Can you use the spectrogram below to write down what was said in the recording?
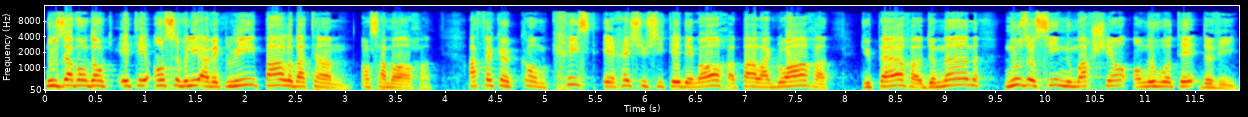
Nous avons donc été ensevelis avec lui par le baptême en sa mort, afin que comme Christ est ressuscité des morts par la gloire du Père, de même nous aussi nous marchions en nouveauté de vie.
